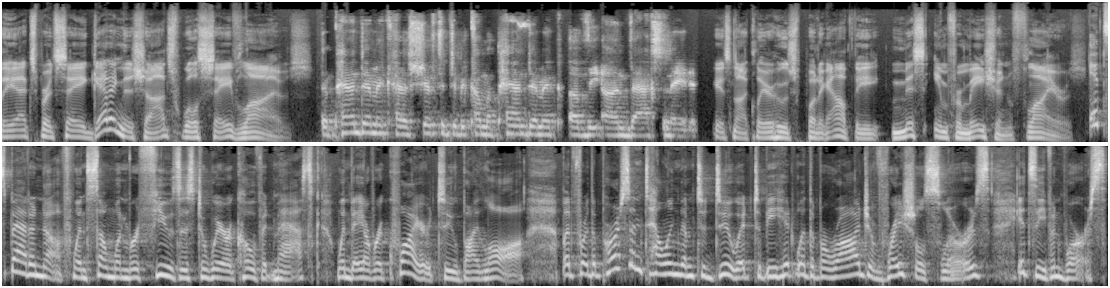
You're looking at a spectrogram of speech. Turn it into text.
The experts say getting the shots will save lives. The pandemic has shifted to become a pandemic of the unvaccinated. It's not clear who's putting out the misinformation flyers. It's bad enough when someone refuses to wear a COVID mask when they are required to by law. But for the person telling them to do it to be hit with a barrage of racial slurs, it's even worse.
